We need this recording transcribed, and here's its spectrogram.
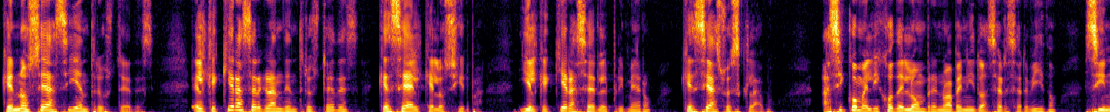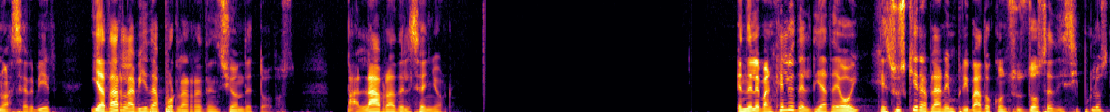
Que no sea así entre ustedes. El que quiera ser grande entre ustedes, que sea el que los sirva, y el que quiera ser el primero, que sea su esclavo. Así como el Hijo del Hombre no ha venido a ser servido, sino a servir y a dar la vida por la redención de todos. Palabra del Señor. En el Evangelio del día de hoy, Jesús quiere hablar en privado con sus doce discípulos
